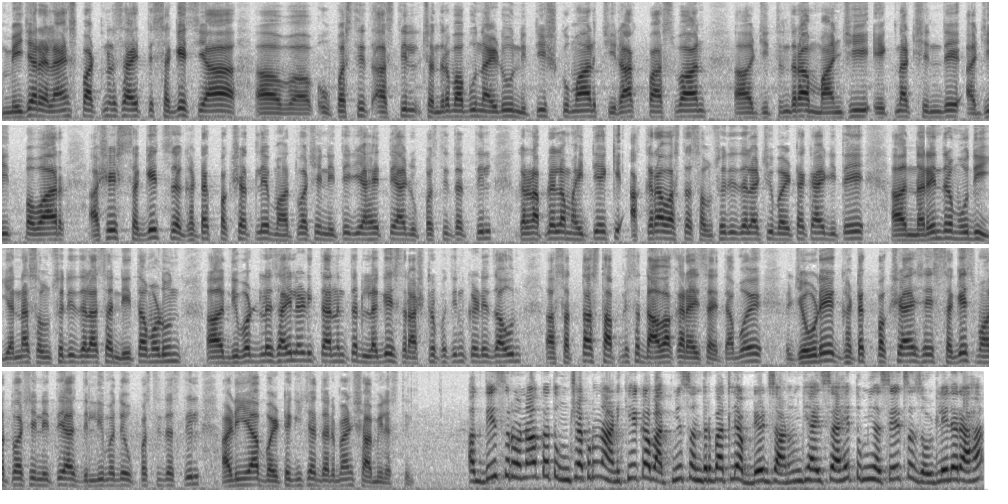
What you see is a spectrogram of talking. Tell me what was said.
मेजर अलायन्स पार्टनर्स आहेत ते सगळेच या उपस्थित असतील. चंद्रबाबू नायडू नितीश कुमार चिराग पासवान जितेंद्रा मांझी एकनाथ शिंदे अजित पवार असे सगळेच घटक पक्षातले महत्त्वाचे नेते जे आहेत ते आज उपस्थित असतील. कारण आपल्याला माहिती आहे की अकरा वाजता संसदीय दलाची बैठक आहे जिथे नरेंद्र मोदी यांना संसदीय दलाचा नेता म्हणून निवडलं जाईल आणि त्यानंतर लगेच राष्ट्रपतींकडे जाऊन सत्ता स्थापनेचा दावा करायचा आहे. त्यामुळे जेवढे घटक पक्ष आहेत हे सगळेच महत्त्वाचे नेते आज दिल्लीमध्ये उपस्थित असतील आणि या बैठकीच्या दरम्यान सामील असतील. अगदीच रोनक तुमच्याकडून आणखी एका बातमी संदर्भातले अपडेट जाणून घ्यायचं आहे. तुम्ही असेच जोडलेले राहा.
